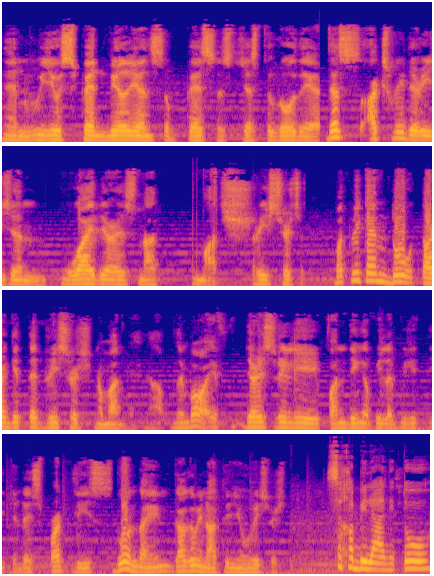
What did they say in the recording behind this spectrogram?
and you spend millions of pesos just to go there, that's actually the reason why there is not much research. But we can do targeted research naman. Uh, Halimbawa, if there is really funding availability in the part list, doon na yung gagawin natin yung research. Sa kabila nito,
